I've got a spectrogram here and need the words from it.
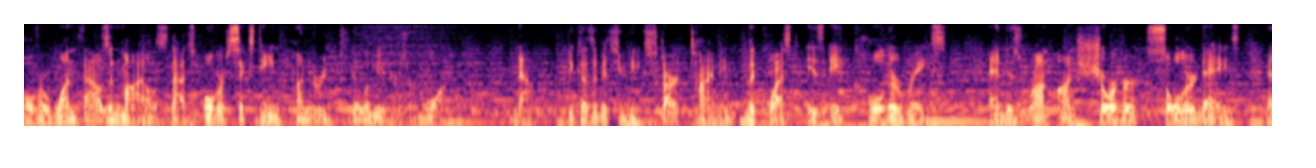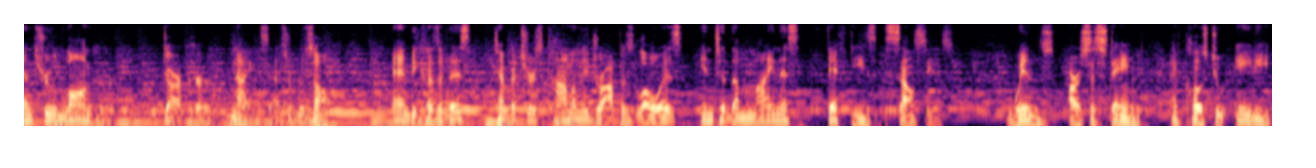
over 1,000 miles, that's over 1,600 kilometers or more. Now, because of its unique start timing, the Quest is a colder race and is run on shorter solar days and through longer, darker nights as a result. And because of this, temperatures commonly drop as low as into the minus 50s Celsius. Winds are sustained at close to 80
